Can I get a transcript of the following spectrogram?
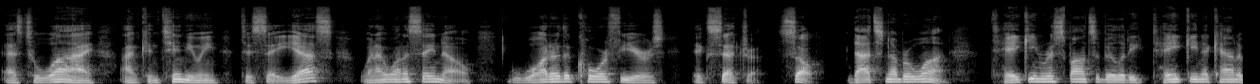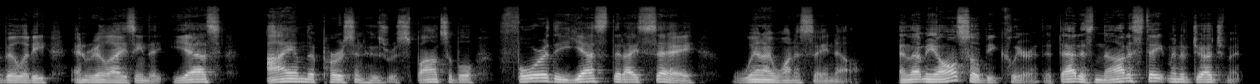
as to why I'm continuing to say yes when I want to say no. What are the core fears, etc. So that's number one taking responsibility, taking accountability, and realizing that, yes, I am the person who's responsible for the yes that I say when I want to say no. And let me also be clear that that is not a statement of judgment.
